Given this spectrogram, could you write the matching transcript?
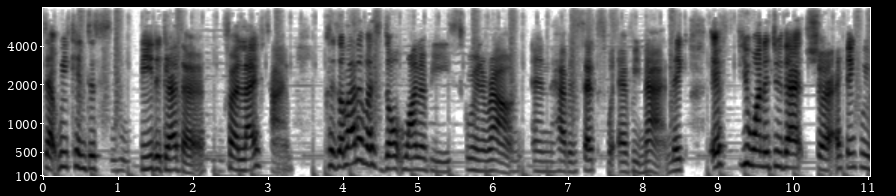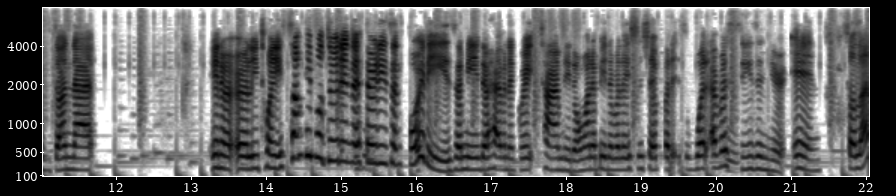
that we can just mm-hmm. be together for a lifetime. Because a lot of us don't want to be screwing around and having sex with every man. Like, if you want to do that, sure. I think we've done that in our early 20s. Some people do it in their mm-hmm. 30s and 40s. I mean, they're having a great time. They don't want to be in a relationship, but it's whatever mm-hmm. season you're in. So a lot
